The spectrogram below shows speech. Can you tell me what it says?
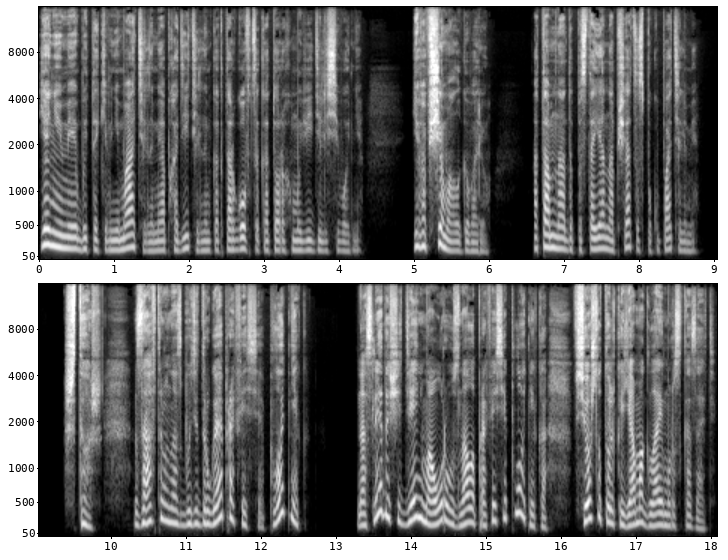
Я не умею быть таким внимательным и обходительным, как торговцы, которых мы видели сегодня. Я вообще мало говорю. А там надо постоянно общаться с покупателями. Что ж, завтра у нас будет другая профессия — плотник. На следующий день Маура узнала профессии плотника, все, что только я могла ему рассказать.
